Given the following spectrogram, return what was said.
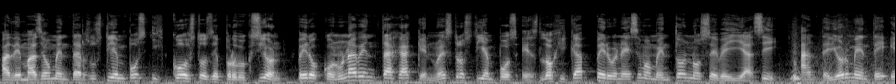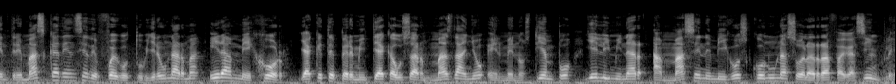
además de aumentar sus tiempos y costos de producción, pero con una ventaja que nuestros tiempos es lógica pero en ese momento no se veía así. Anteriormente, entre más cadencia de fuego tuviera un arma era mejor, ya que te permitía causar más daño en menos tiempo y eliminar a más enemigos con una sola ráfaga simple,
